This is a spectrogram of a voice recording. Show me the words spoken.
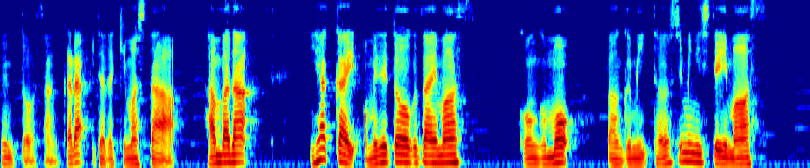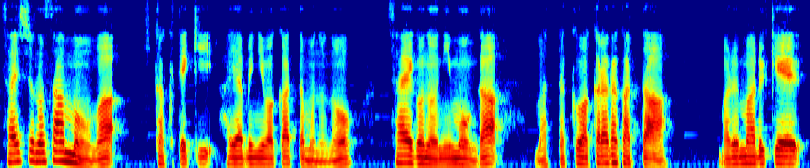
奮闘さんからいただきました。半ばな。200回おめでとうございます。今後も番組楽しみにしています。最初の3問は比較的早めに分かったものの、最後の2問が全く分からなかった。〇〇系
